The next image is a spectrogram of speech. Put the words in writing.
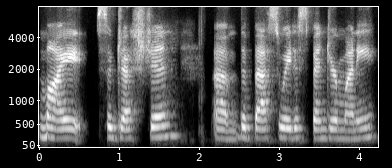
My suggestion um, the best way to spend your money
